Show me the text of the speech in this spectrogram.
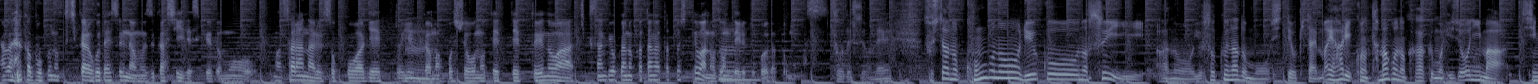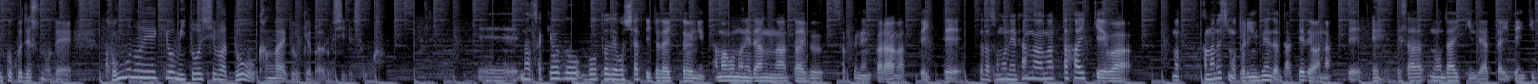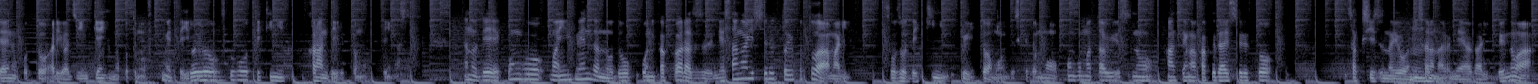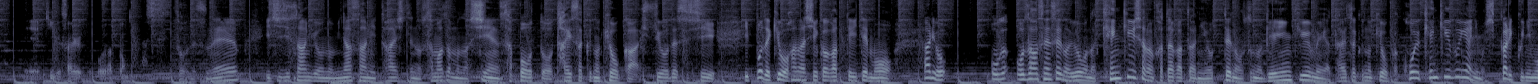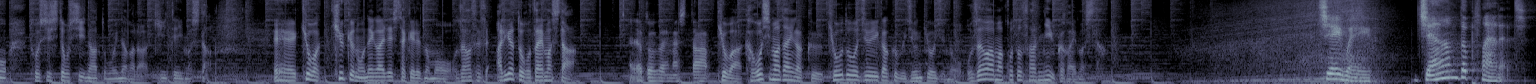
なかなか僕の口からお答えするのは難しいですけれども、まあ、さらなる底上げというか、うん、まあ、保証の徹底というのは、畜産業界の方々としては望んでいるところだと思います。うん、そうですよねそしてあの今後の流行の推移あの予測なども知っておきたい、まあ、やはりこの卵の価格も非常に今深刻ですので今後の影響見通しはどう考えておけばよろしいでしょうか？えーまあ、先ほど冒頭でおっしゃっていただいたように、卵の値段がだいぶ昨年から上がっていて、ただその値段が上がった背景は、まあ、必ずしも鳥インフルエンザだけではなくて、餌の代金であったり、電気代のこと、あるいは人件費のことも含めて、いろいろ複合的に絡んでいると思っています。なので、今後、まあ、インフルエンザの動向にかかわらず、値下がりするということはあまり想像できにくいとは思うんですけども、今後またウイルスの感染が拡大すると、昨シーズンのようにさらなる値上がりというのは、うん、えー、危惧されるところだと思います。そうですね。一次産業の皆さんに対してのさまざまな支援サポート対策の強化必要ですし一方で今日お話伺っていてもやはり小沢先生のような研究者の方々によってのその原因究明や対策の強化こういう研究分野にもしっかり国も投資してほしいなと思いながら聞いていました、えー、今日は急遽のお願いでしたけれども小沢先生ありがとうございましたありがとうございました。今日は鹿児島大学共同獣医学部准教授の小沢誠さんに伺いました。J-Wave Jam the Planet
